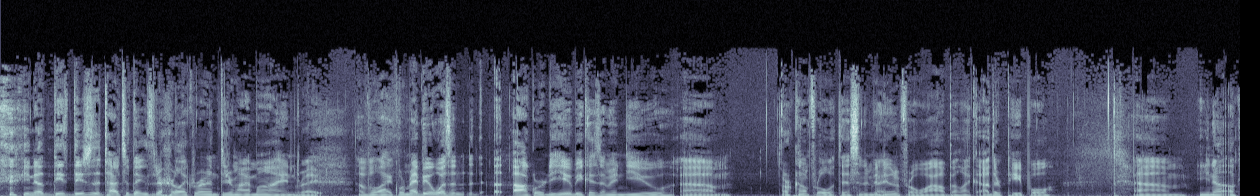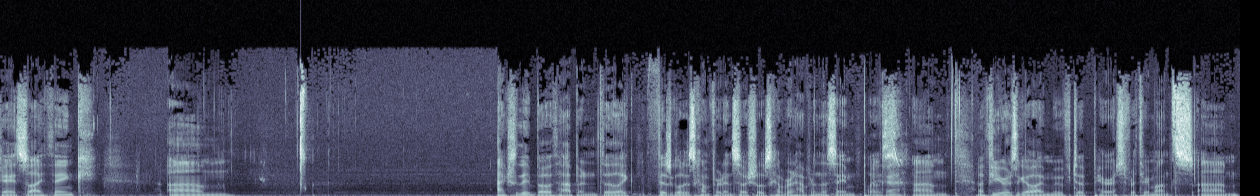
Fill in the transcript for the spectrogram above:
you know these these are the types of things that are like running through my mind right? of like, where maybe it wasn't uh, awkward to you because I mean you um, are comfortable with this and have been Right. doing it for a while, but like other people. Um, You know, okay, so I think um actually they both happened. The like physical discomfort and social discomfort happened in the same place. Okay. Um a few years ago I moved to Paris for 3 months. Um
